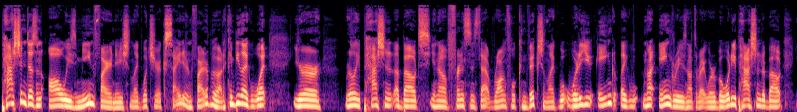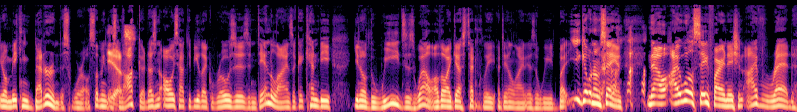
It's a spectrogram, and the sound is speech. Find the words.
passion doesn't always mean Fire Nation, like what you're excited and fired up about. It can be like what you're, really passionate about, you know, for instance, that wrongful conviction. Like, what, what are you angry? Like, not angry is not the right word, but what are you passionate about? You know, making better in this world. Something that's yes. not good it doesn't always have to be like roses and dandelions. Like, it can be, you know, the weeds as well. Although I guess technically a dandelion is a weed, but you get what I'm saying. now, I will say, Fire Nation, I've read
